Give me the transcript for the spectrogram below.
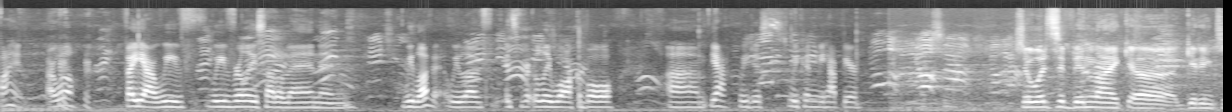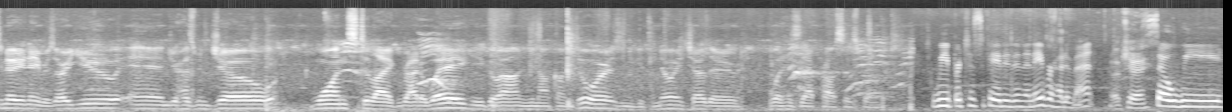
Fine, I will." but yeah, we've we've really settled in, and we love it. We love it's really walkable. Um, yeah, we just we couldn't be happier. So what's it been like uh, getting to know your neighbors? Are you and your husband Joe wants to like right away? You go out and you knock on doors and you get to know each other. What has that process been? We participated in a neighborhood event Okay. So we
